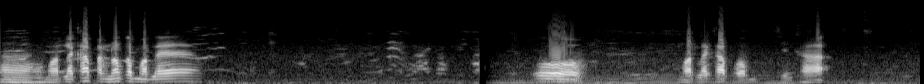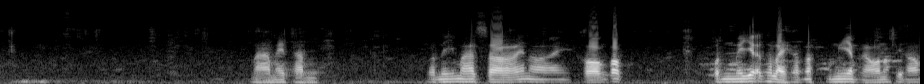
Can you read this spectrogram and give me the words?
อ่าหมดแล้วครับฝั่งน้องก็หมดแล้ว โอ้ หมดแล้วครับผมสินค้า มาไม่ทัน วันนี้มาสายหน่อย ของก็คนไม่เยอะเท่าไหร่ครับเนาะมันเงียบเหงาเนาะพี่น้อง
